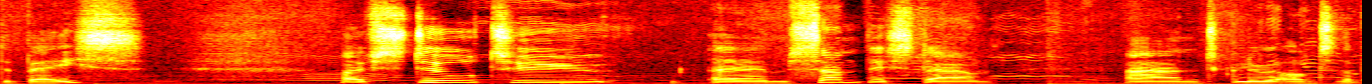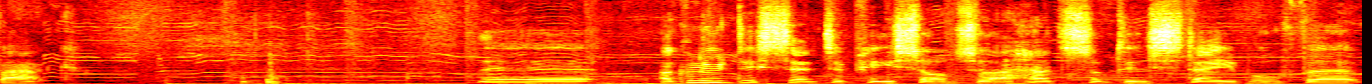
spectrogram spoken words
the base. I've still to um, sand this down and glue it onto the back. The I glued this centerpiece on so I had something stable for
